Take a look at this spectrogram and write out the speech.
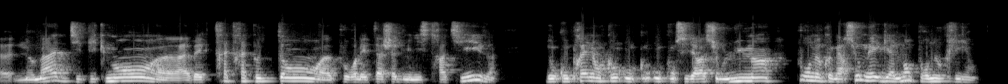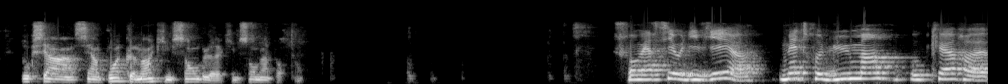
euh, nomade typiquement, euh, avec très très peu de temps euh, pour les tâches administratives. Donc on prenne en, en considération l'humain pour nos commerciaux, mais également pour nos clients. Donc c'est un, un point commun qui me semble, qui me semble important. Je vous remercie Olivier. Mettre l'humain au cœur euh,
